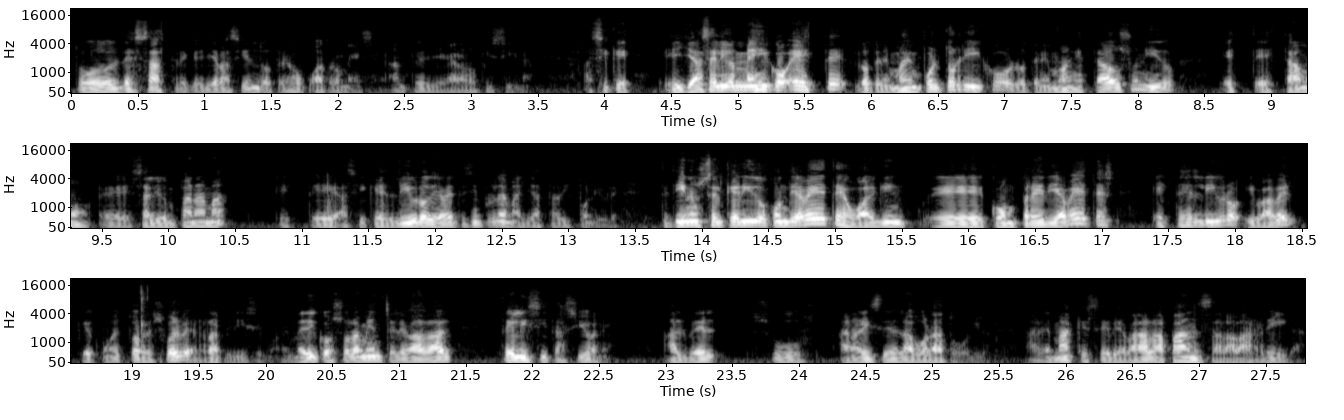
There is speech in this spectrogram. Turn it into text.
todo el desastre que él lleva haciendo tres o cuatro meses antes de llegar a la oficina. Así que eh, ya salió en México este, lo tenemos en Puerto Rico, lo tenemos en Estados Unidos este, estamos, eh, salió en Panamá, este, así que el libro Diabetes sin Problemas ya está disponible. Te tiene un ser querido con diabetes o alguien eh, con prediabetes, este es el libro y va a ver que con esto resuelve rapidísimo. El médico solamente le va a dar felicitaciones al ver sus análisis de laboratorio. Además que se le va a la panza, a la barriga,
